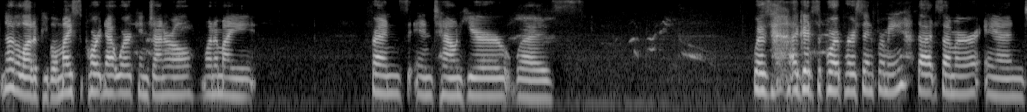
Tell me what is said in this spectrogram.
Not a lot of people, my support network in general. One of my friends in town here was was a good support person for me that summer and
